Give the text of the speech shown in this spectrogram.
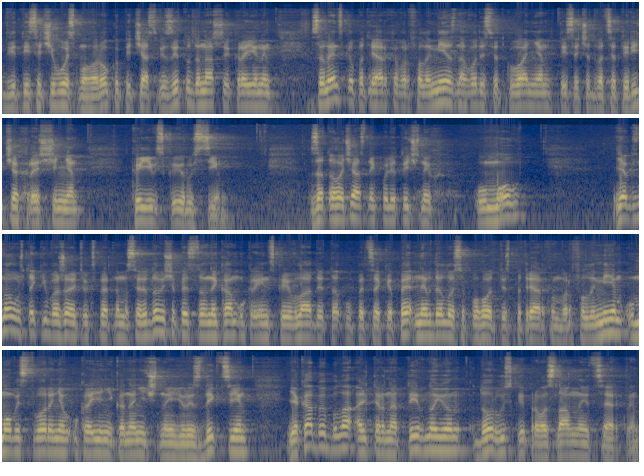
2008 року під час візиту до нашої країни Вселенського патріарха Варфоломія з нагоди святкування 1020-річчя хрещення Київської Русі. За тогочасних політичних умов як знову ж таки вважають в експертному середовищі представникам української влади та УПЦ КП не вдалося погодити з патріархом Варфоломієм умови створення в Україні канонічної юрисдикції, яка би була альтернативною до Руської православної церкви.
